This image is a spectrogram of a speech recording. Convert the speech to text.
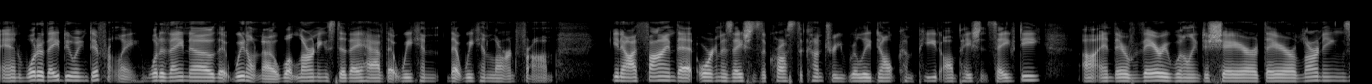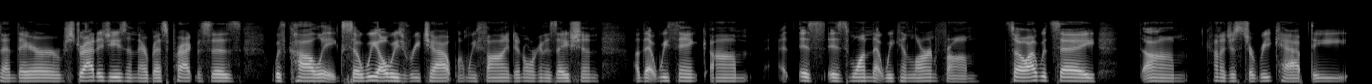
And what are they doing differently? What do they know that we don't know? What learnings do they have that we can that we can learn from? You know, I find that organizations across the country really don't compete on patient safety, uh, and they're very willing to share their learnings and their strategies and their best practices with colleagues. So we always reach out when we find an organization uh, that we think um, is is one that we can learn from. So I would say um, kind of just to recap the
